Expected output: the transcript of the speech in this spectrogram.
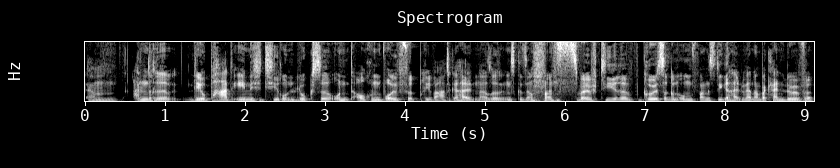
ähm, andere Leopard-ähnliche Tiere und Luchse und auch ein Wolf wird privat gehalten. Also insgesamt waren es zwölf Tiere größeren Umfangs, die gehalten werden, aber kein Löwe.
